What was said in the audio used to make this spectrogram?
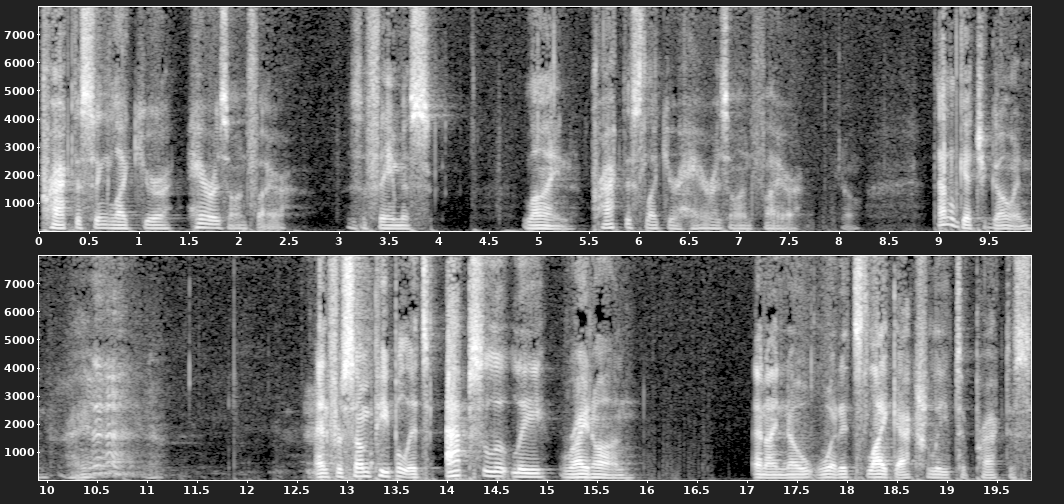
practicing like your hair is on fire. There's a famous line. Practice like your hair is on fire. You know, that'll get you going, right? And for some people, it's absolutely right on. And I know what it's like actually to practice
